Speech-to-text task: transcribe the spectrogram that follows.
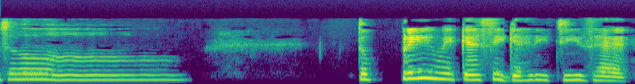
जो तो प्रेम एक ऐसी गहरी चीज़ है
